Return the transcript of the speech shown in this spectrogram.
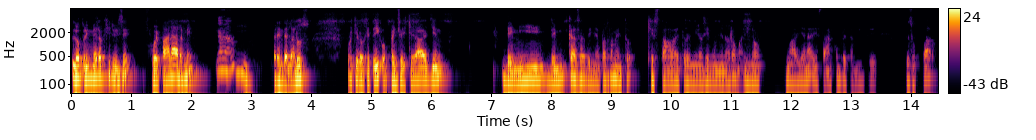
Lo primero que yo hice fue pararme Ajá. y prender la luz. Porque lo que te digo, pensé que era alguien de mi, de mi casa, de mi apartamento, que estaba detrás mío haciéndome una broma. Y no, no había nadie, estaba completamente desocupado.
